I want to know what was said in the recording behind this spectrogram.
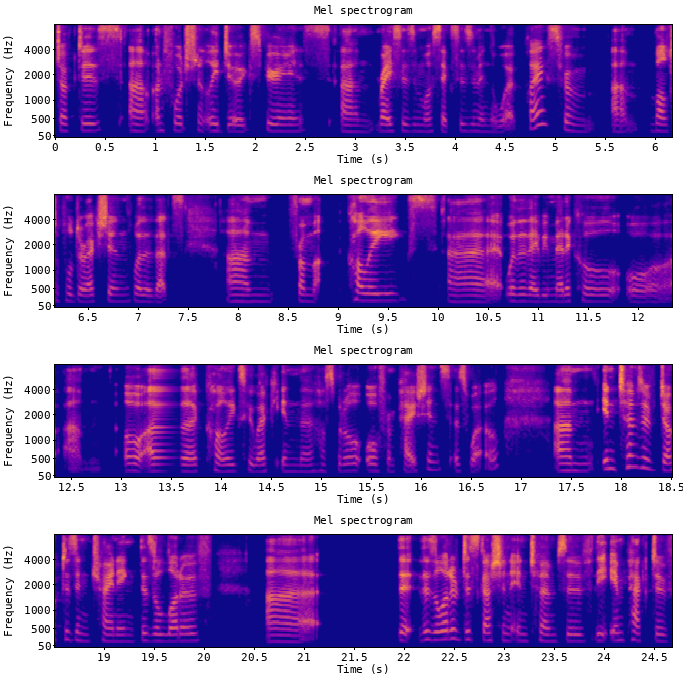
doctors, uh, unfortunately, do experience um, racism or sexism in the workplace from um, multiple directions, whether that's um, from colleagues, uh, whether they be medical or um, or other colleagues who work in the hospital, or from patients as well. Um, in terms of doctors in training, there's a lot of uh, there's a lot of discussion in terms of the impact of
